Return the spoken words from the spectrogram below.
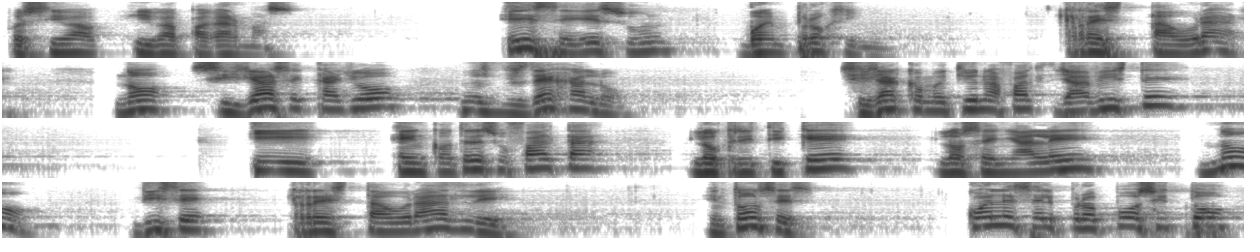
pues iba, iba a pagar más. Ese es un buen prójimo. Restaurar. No, si ya se cayó, pues, pues déjalo. Si ya cometió una falta, ¿ya viste? Y encontré su falta, lo critiqué, lo señalé. No, dice restauradle. Entonces, ¿cuál es el propósito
